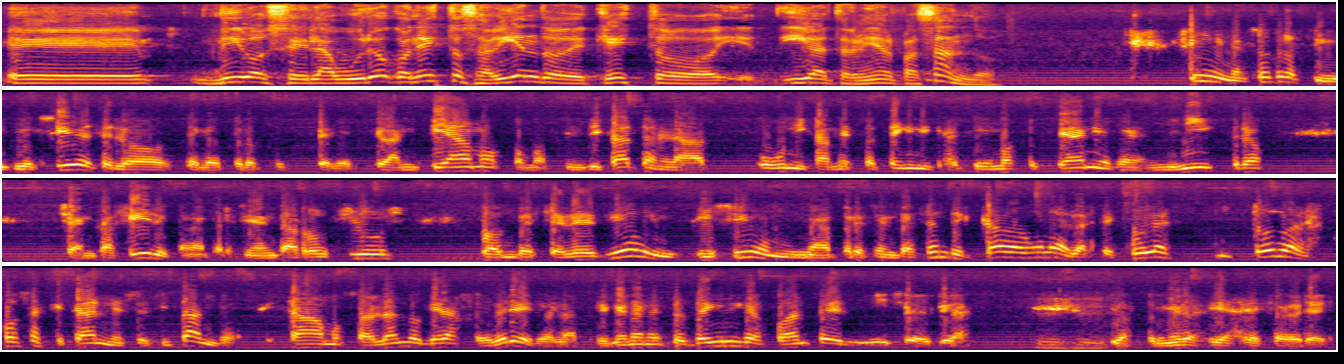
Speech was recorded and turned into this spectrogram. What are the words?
Eh, digo, se laburó con esto sabiendo de que esto iba a terminar pasando. Sí, nosotros inclusive se lo, se lo, planteamos como sindicato en la única mesa técnica que tuvimos este año con el ministro Chancafir y con la presidenta Ruth Lush, donde se le dio inclusive una presentación de cada una de las escuelas y todas las cosas que estaban necesitando. Estábamos hablando que era febrero, la primera mesa técnica fue antes del inicio de clase, los primeros días de febrero.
